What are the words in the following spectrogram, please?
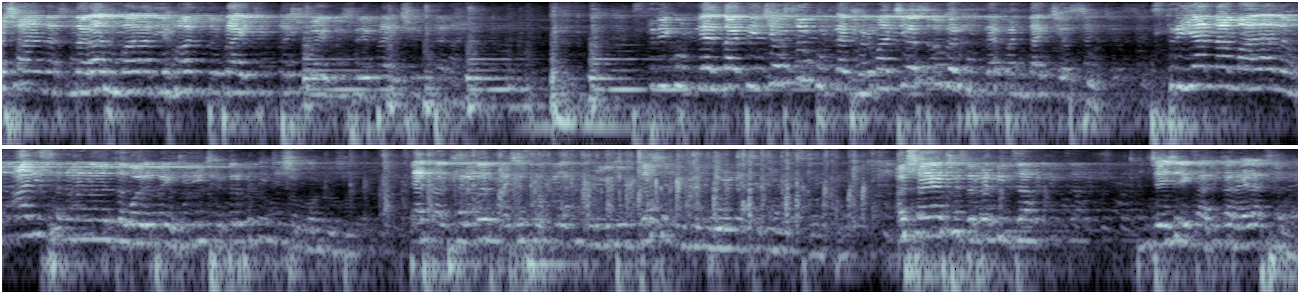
अशा न- नराधमाना देहांत प्रायचित्त शिवाय दुसरे प्रायचित्त नाही. स्त्री कुठल्या जातीची असो कुठल्या धर्माची असो तर कुठल्या पंथाची असो स्त्रियांना मानानं आणि सन्मानानं जगवलं पाहिजे ही छत्रपतींची शिकवण होती. त्याच आधारावर माझ्यासाठी लहान मुली तुमच्यासमोर बोलण्याचं माणूस करते अशा या छत्रपतीचा जय जयकार करायलाच हवा.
